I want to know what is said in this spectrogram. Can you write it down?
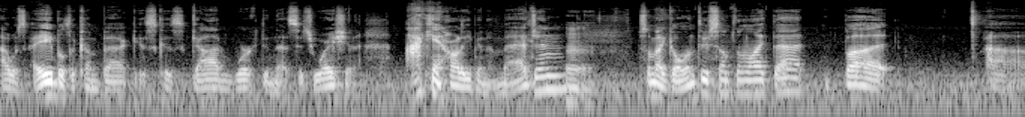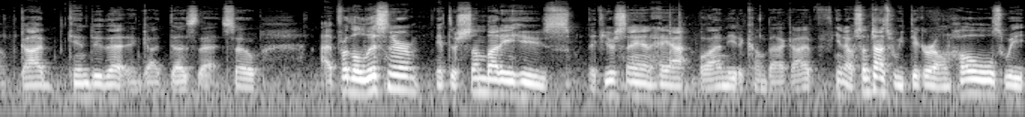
I was able to come back is because God worked in that situation. I can't hardly even imagine Mm-mm. somebody going through something like that, but uh, God can do that, and God does that. So, for the listener, if there's somebody who's, if you're saying, "Hey, I, I need to come back," I've, you know, sometimes we dig our own holes. We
